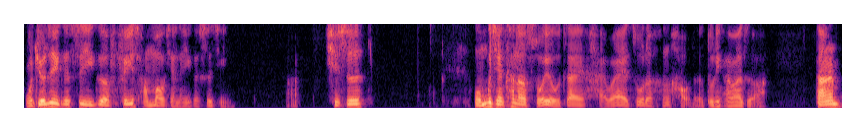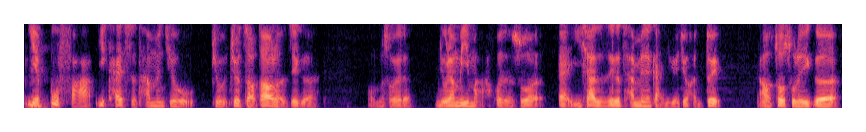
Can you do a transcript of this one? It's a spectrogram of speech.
我觉得这个是一个非常冒险的一个事情啊，其实。我目前看到所有在海外做的很好的独立开发者啊，当然也不乏一开始他们就就就找到了这个我们所谓的流量密码，或者说哎一下子这个产品的感觉就很对，然后做出了一个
